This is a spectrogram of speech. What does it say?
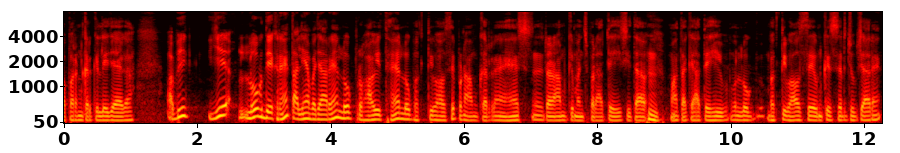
अपहरण करके ले जाएगा। अभी ये लोग देख रहे हैं तालियाँ बजा रहे हैं लोग प्रभावित हैं लोग भक्तिभाव से प्रणाम कर रहे हैं राम के मंच पर आते ही सीता हम्म। माता के आते ही लोग भक्तिभाव से उनके सिर झुक जा रहे हैं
